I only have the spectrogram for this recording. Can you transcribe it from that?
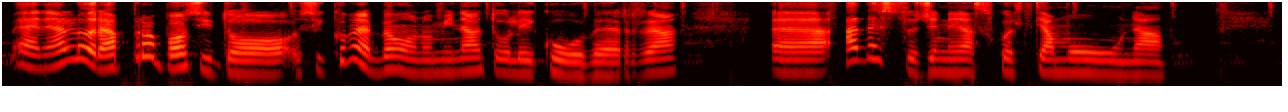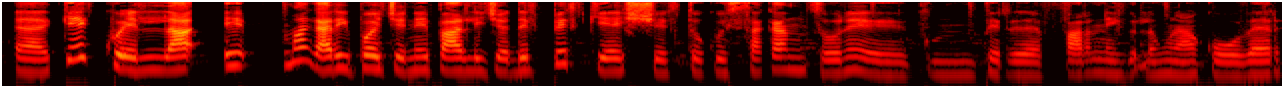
Bene, allora a proposito, siccome abbiamo nominato le cover, eh, adesso ce ne ascoltiamo una. eh, che è quella, e magari poi ce ne parli cioè, del perché hai scelto questa canzone mm, per farne una cover,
